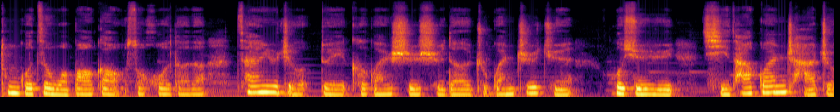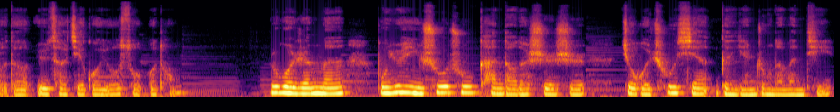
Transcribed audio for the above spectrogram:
通过自我报告所获得的参与者对客观事实的主观知觉，或许与其他观察者的预测结果有所不同。如果人们不愿意说出看到的事实，就会出现更严重的问题。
